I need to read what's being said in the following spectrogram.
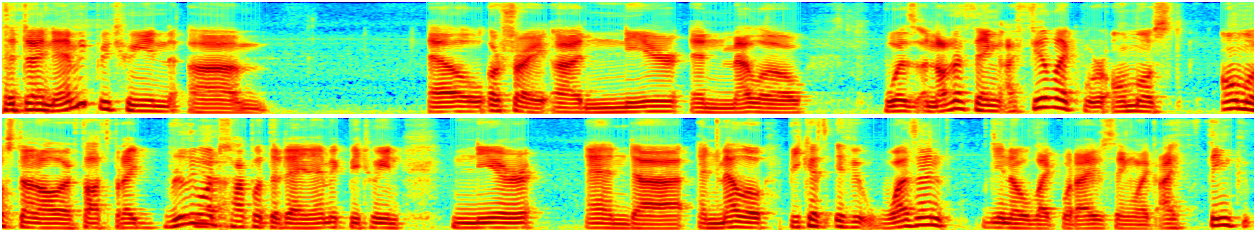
the dynamic between um L or sorry, uh Near and Mello was another thing. I feel like we're almost almost done all our thoughts, but I really want to talk about the dynamic between Near and uh and Mello because if it wasn't you know like what I was saying like I think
